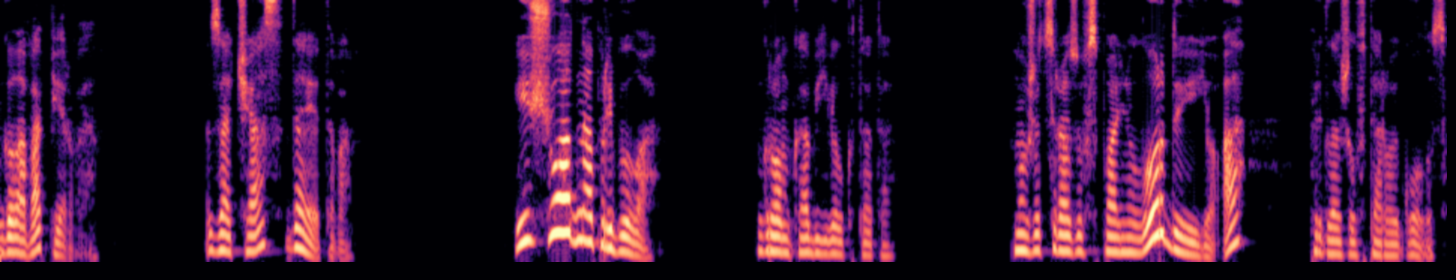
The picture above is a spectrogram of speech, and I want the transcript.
Глава первая. За час до этого. «Еще одна прибыла!» — громко объявил кто-то. «Может, сразу в спальню лорда ее, а?» — предложил второй голос.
